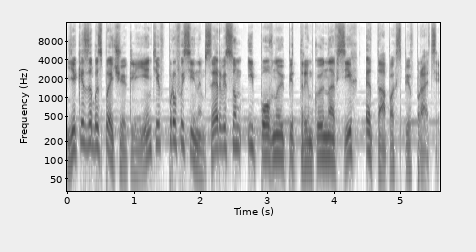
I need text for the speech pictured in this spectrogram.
яке забезпечує клієнтів професійним сервісом і повною підтримкою на всіх етапах співпраці.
